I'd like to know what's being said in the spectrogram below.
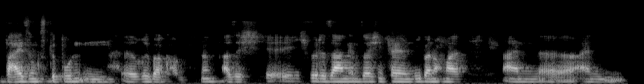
weisungsgebunden äh, rüberkommt. Ne? Also ich, ich würde sagen, in solchen Fällen lieber nochmal einen, äh, einen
